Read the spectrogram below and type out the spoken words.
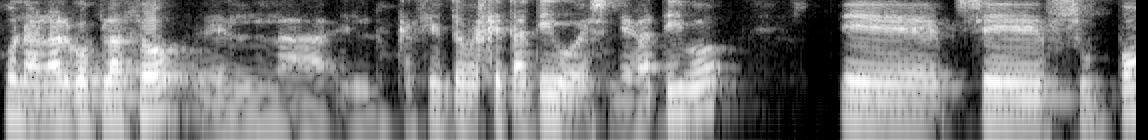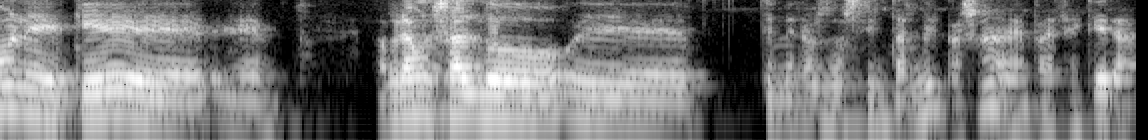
Bueno, a largo plazo el, crecimiento vegetativo es negativo. Eh, se supone que eh, habrá un saldo eh, de menos 200.000 personas, me parece que era.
